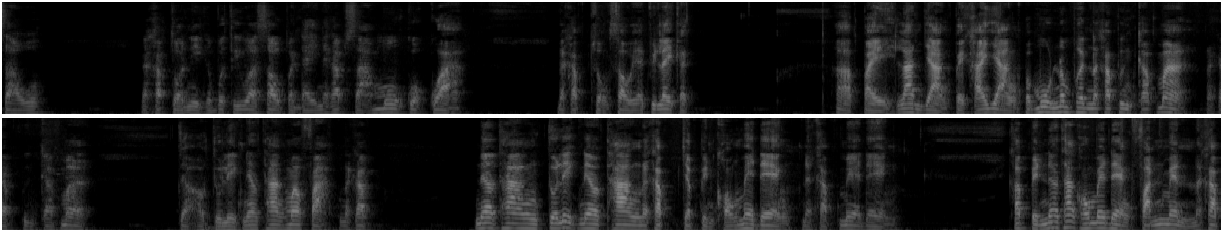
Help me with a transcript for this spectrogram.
เสาร์นะครับตอนนี้ก็บ่ถือว่าเสาร์ปันใดนะครับ3โมงกว่าๆนะครับช่วงเสาร์แอดวิไลกับ ไปล้านยางไปขายยางประมูลน้ำเพลินนะครับพึ่งกลับมานะครับพึ่งกลับมา จะเอาตัวเลขแนวทางมาฝากนะครับ แนวทางตัวเลขแนวทางนะครับจะเป็นของแม่แดงนะครับแม่แดงครับเป็นแนวทางของแม่แดงฟันแม่นนะครับ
